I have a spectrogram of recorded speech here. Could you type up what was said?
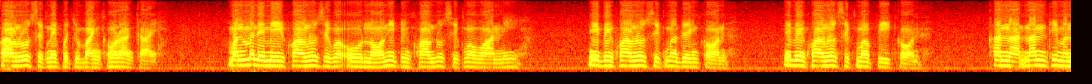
ความรู้สึกในปัจจุบันของร่างกาย มันไม่ได้มีความรู้สึกว่าโอ้หนอนี่เป็นความรู้สึกเมื่อวานนี้ นี่เป็นความรู้สึกเมื่อเดือนก่อน นี่เป็นความรู้สึกเมื่อปีก่อน ขนาดนั้นที่มัน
